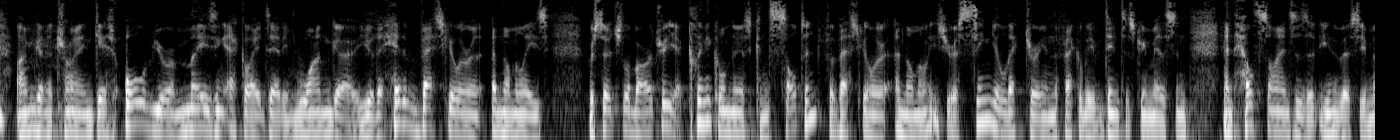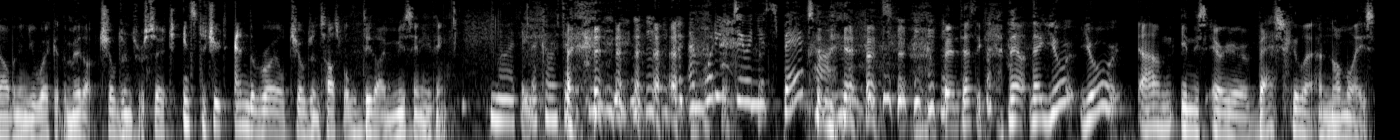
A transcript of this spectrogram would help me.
I'm going to try and get all of your amazing accolades out in one go. You're the head of Vascular Anomalies Research Laboratory, a clinical nurse consultant for vascular anomalies. You're a senior lecturer in the Faculty of Dentistry, Medicine and Health Sciences at the University of Melbourne, and you work at the Murdoch Children's Research Institute and the Royal Children's Hospital. Did I miss anything? No, I think that covers it. and what do you do in your spare time? Fantastic. Now, now you're you're um, in this area of vascular anomalies.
